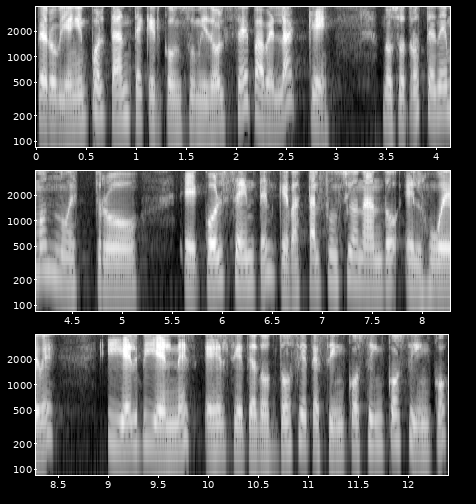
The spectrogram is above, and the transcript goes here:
pero bien importante que el consumidor sepa, ¿verdad? Que nosotros tenemos nuestro eh, call center que va a estar funcionando el jueves y el viernes es el 722-7555.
